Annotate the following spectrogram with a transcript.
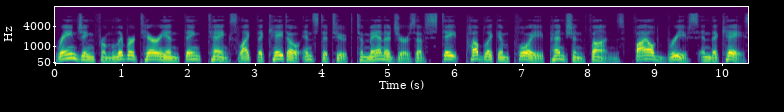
ranging from libertarian think tanks like the Cato Institute to managers of state public employee pension funds, filed briefs in the case.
